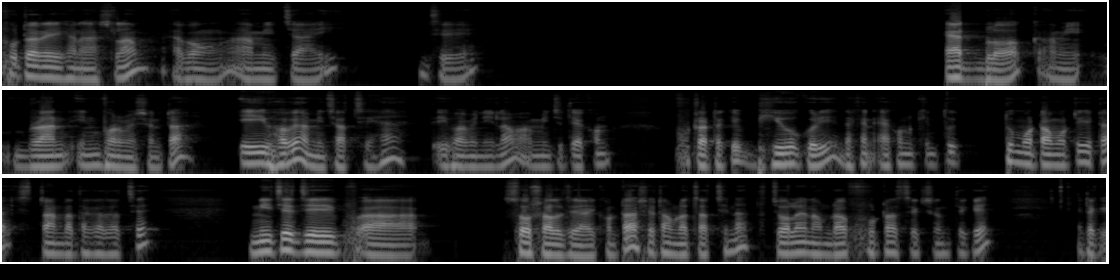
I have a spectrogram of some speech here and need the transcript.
ফুটারে এখানে আসলাম এবং আমি চাই যে অ্যাড ব্লক আমি ব্র্যান্ড ইনফরমেশনটা এইভাবে আমি চাচ্ছি, হ্যাঁ? এইভাবে নিলাম। আমি যদি এখন ফুটারটাকে ভিউ করি, দেখেন এখন কিন্তু একটু মোটামুটি এটা স্ট্যান্ডার্ড দেখা যাচ্ছে। নিচে যে সোশ্যাল যে আইকনটা সেটা আমরা চাচ্ছি না। তো চলেন আমরা ফুটার সেকশন থেকে এটাকে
